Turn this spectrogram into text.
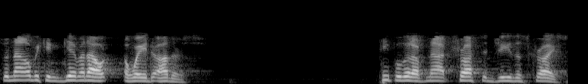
so now we can give it out away to others. People that have not trusted Jesus Christ,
